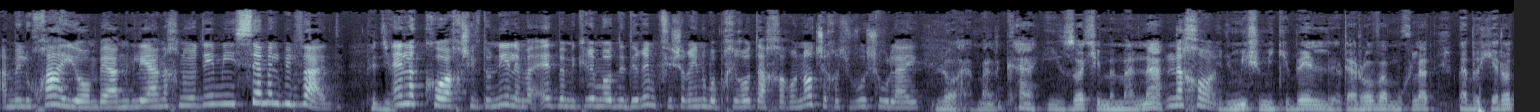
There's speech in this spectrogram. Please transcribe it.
המלוכה היום באנגליה, אנחנו יודעים, היא סמל בלבד. בדיוק. אין לה כוח שלטוני, למעט במקרים מאוד נדירים, כפי שראינו בבחירות האחרונות, שחשבו שאולי... לא, המלכה היא זאת שממנה נכון. את מי שמקבל את הרוב המוחלט בבחירות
